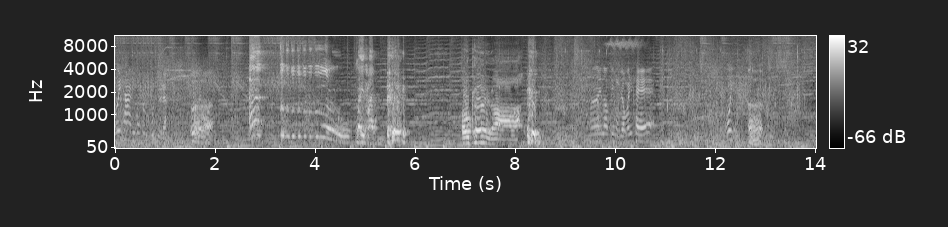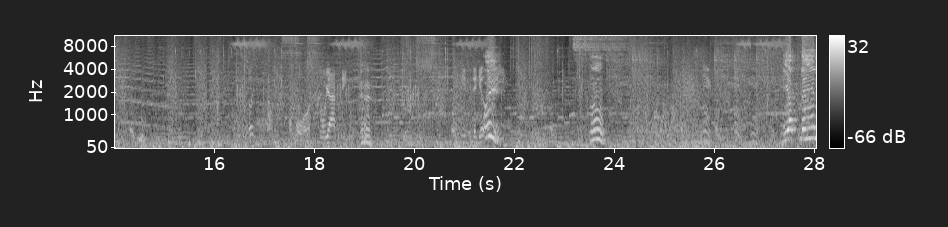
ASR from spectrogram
อุ้ยท่านี้มันคุ้นๆอยู่นะเออไม่ทัน โอเคอะไม่รอบนี้ผมจะไม่แพ้โอ้ยเออเอ้ยโอ้โหดูยากจริงกินจะเยอะเฮ้ยอืมอืมอืมอืมเหยียบตีน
